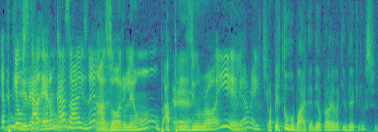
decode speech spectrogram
É porque os é ca- meio- eram casais, né? A Zora, o Leon, a Pris É. e o Roy, e ele e a Rachel. Pra perturbar, entendeu? Pra ela que vê aquilo assim.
